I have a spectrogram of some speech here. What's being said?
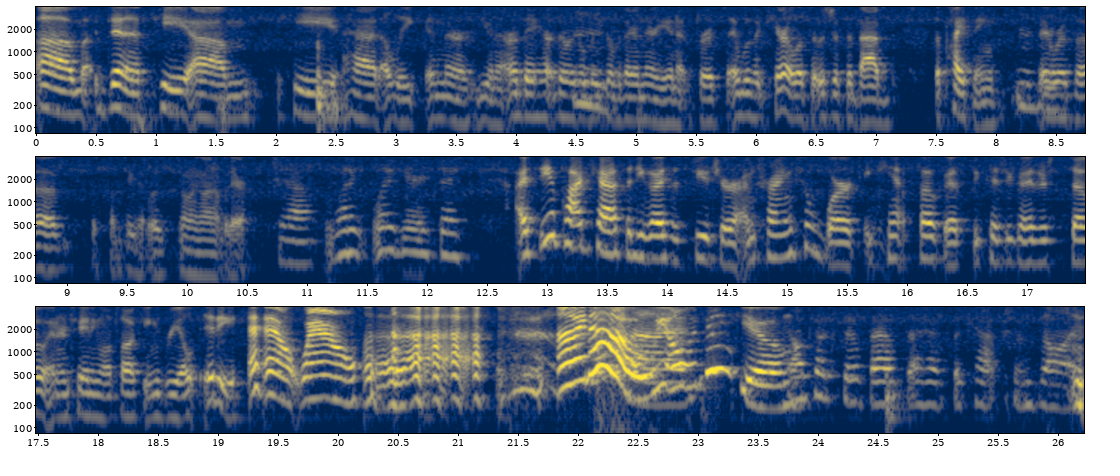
Um, Dennis, he um, he had a leak in their unit, or they had, there was a leak Mm. over there in their unit. First, it wasn't careless; it was just a bad the piping. There Mhm. was a something that was going on over there. Yeah. What did, what did Gary say? I see a podcast in you guys' future. I'm trying to work and can't focus because you guys are so entertaining while talking real itty. wow. I know. We all thank you. I'll talk so fast. I have the captions on.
